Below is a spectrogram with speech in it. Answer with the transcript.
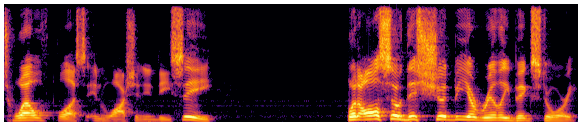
12 plus in Washington, D.C. But also, this should be a really big story.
